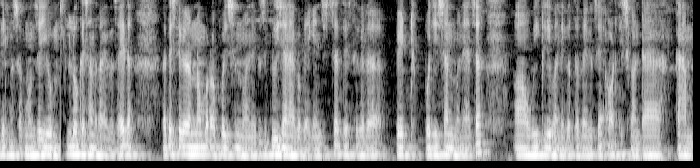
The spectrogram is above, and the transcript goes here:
देख्न सक्नुहुन्छ यो लोकेसन रहेको छ है त? र त्यस्तै गरेर नम्बर अफ पोजिसन भनेको चाहिँ दुईजनाको भ्याकेन्सी छ। त्यस्तै गरेर पेड पोजिसन भनेको छ। विकली भनेको तपाईँको चाहिँ अडतिस घन्टा काम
